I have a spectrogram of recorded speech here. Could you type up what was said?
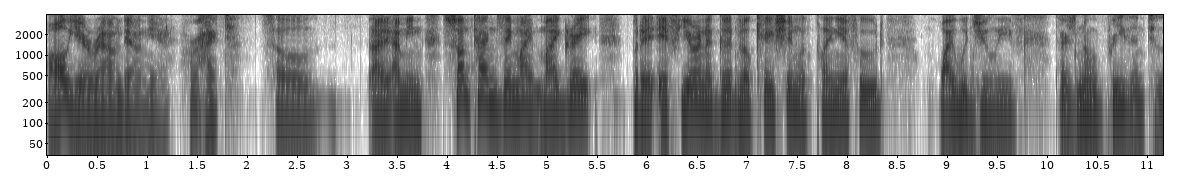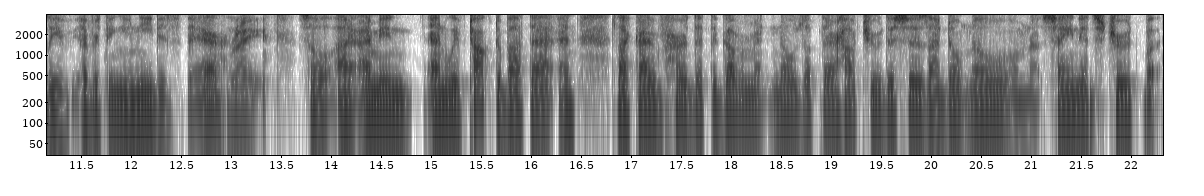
all year round down here." right. So, I, I mean, sometimes they might migrate, but if you're in a good location with plenty of food, why would you leave? There's no reason to leave. Everything you need is there. Right. So I, I mean, and we've talked about that, and like I've heard that the government knows up there how true this is. I don't know. I'm not saying it's truth, but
